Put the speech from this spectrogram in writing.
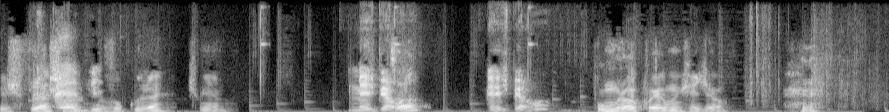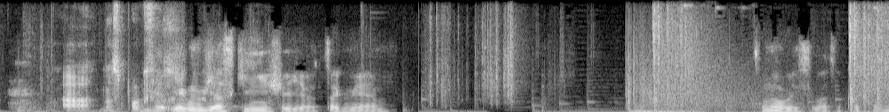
Już flash odbił w ogóle. Czy miałem? Miałeś biało? Co? Miałeś biało? Pół mroku jakbym siedział. A, no spoko. Ja, jakbym w jaskini siedział, tak miałem. Znowu jest chyba to pytanie.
